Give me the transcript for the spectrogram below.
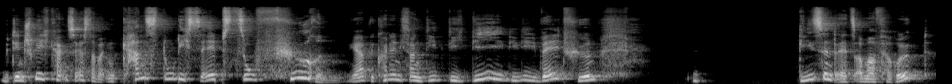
Mit den Schwierigkeiten zuerst arbeiten. Kannst du dich selbst so führen? Ja, wir können ja nicht sagen, die, die, die, die die Welt führen, die sind jetzt aber verrückt.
